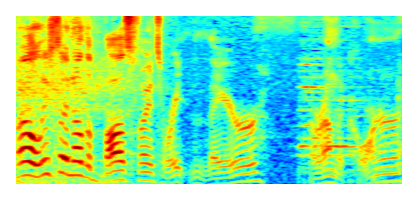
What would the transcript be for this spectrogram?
Well, at least I know the boss fight's right there, around the corner.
